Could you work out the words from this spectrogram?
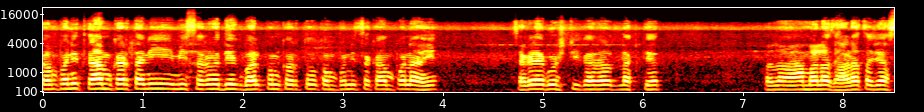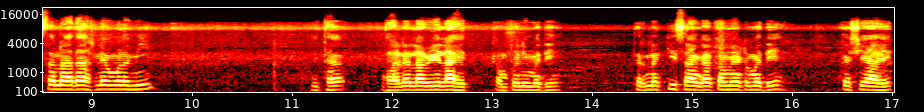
कंपनीत काम करताना मी सर्व देखभाल पण करतो कंपनीचं काम पण आहे. सगळ्या गोष्टी कराव्या लागतात. पण आम्हाला झाडाचा जास्त नाद असल्यामुळं मी इथं झाडं लावलेलं आहेत कंपनीमध्ये. तर नक्की सांगा कमेंटमध्ये कसे आहेत.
